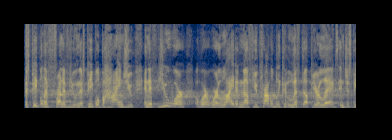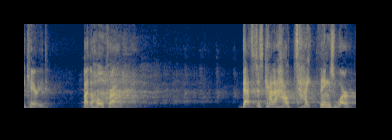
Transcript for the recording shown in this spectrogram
There's people in front of you and there's people behind you. And if you were, were, were light enough, you probably could lift up your legs and just be carried by the whole crowd. That's just kind of how tight things were.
